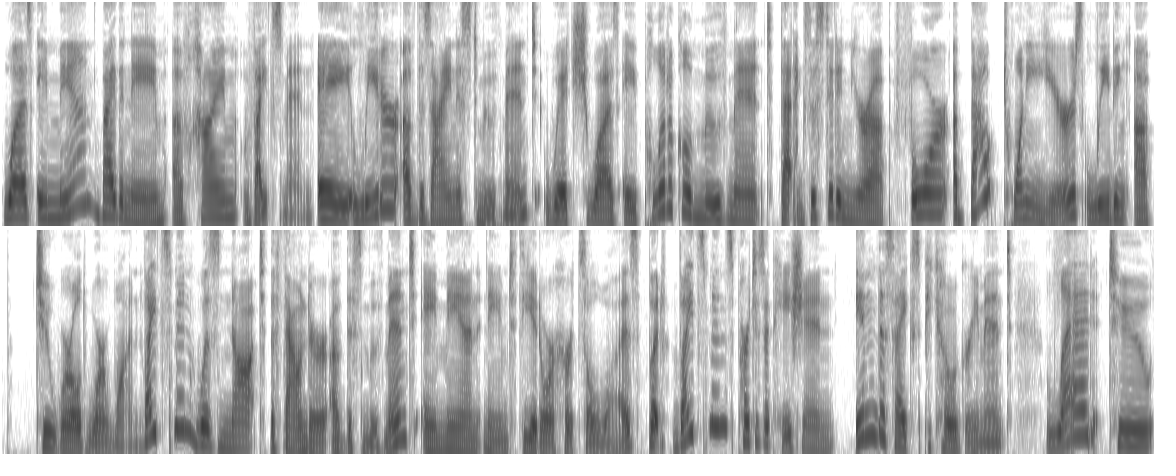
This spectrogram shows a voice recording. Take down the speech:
was a man by the name of Chaim Weizmann, a leader of the Zionist movement, which was a political movement that existed in Europe for about 20 years leading up to World War I. Weizmann was not the founder of this movement, a man named Theodore Herzl was, but Weizmann's participation in the Sykes Picot Agreement led to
